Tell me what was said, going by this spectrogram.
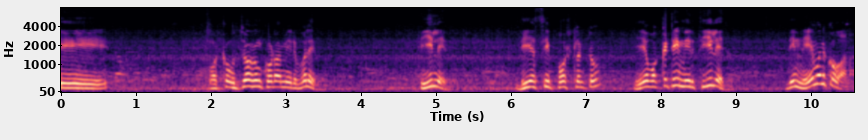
ఈ ఒక్క ఉద్యోగం కూడా మీరు ఇవ్వలేదు. తీయలేదు. డిఎస్సి పోస్టులంటూ ఏ ఒక్కటి మీరు తీయలేదు. దీన్ని ఏమనుకోవాలా?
